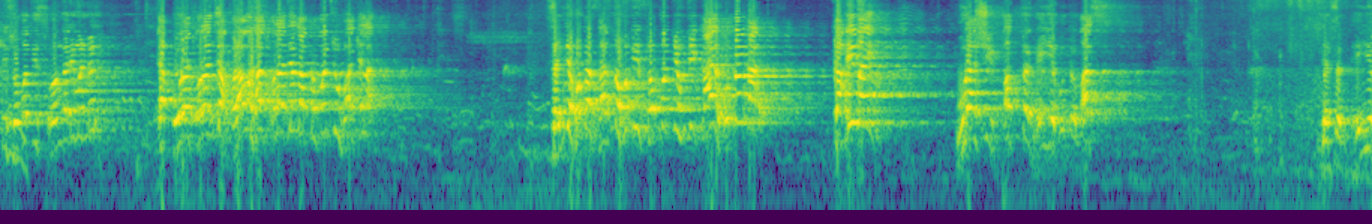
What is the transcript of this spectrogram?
की सोबत ही सवंगरी मंडळी त्या पोराठोरांच्या बळावर हा स्वराज्याचा प्रपंच उभा केला. सैन्य होता साधनं होती संपत्ती होती काय होत काय काही नाही. उराशी फक्त ध्येय होत बस. त्याच ध्येय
